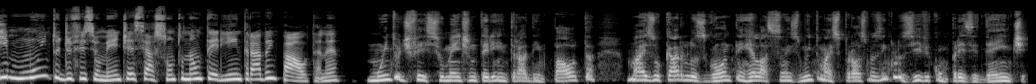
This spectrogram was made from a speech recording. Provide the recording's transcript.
e muito dificilmente esse assunto não teria entrado em pauta, né? Muito dificilmente não teria entrado em pauta, mas o Carlos Ghosn tem relações muito mais próximas, inclusive com o presidente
